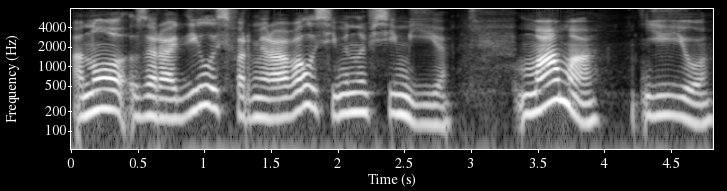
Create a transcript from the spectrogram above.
оно зародилось, формировалось именно в семье. Мама ее,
